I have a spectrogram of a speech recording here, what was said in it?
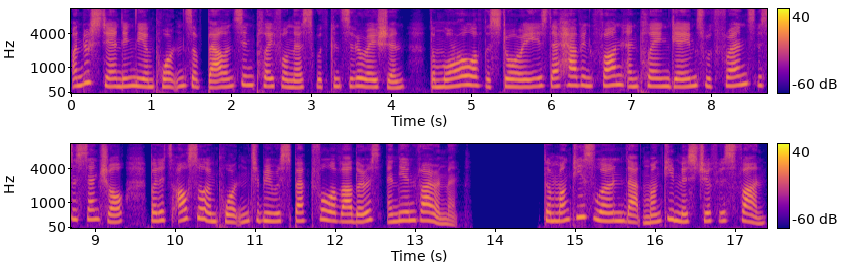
understanding the importance of balancing playfulness with consideration. The moral of the story is that having fun and playing games with friends is essential, but it's also important to be respectful of others and the environment. The monkeys learned that monkey mischief is fun,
